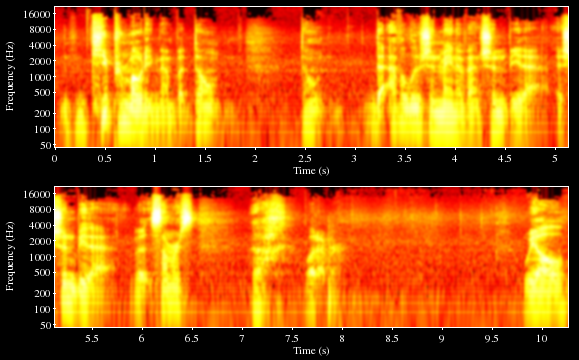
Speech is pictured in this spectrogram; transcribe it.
keep promoting them, but don't don't. The Evolution main event shouldn't be that. It shouldn't be that. But Summers, ugh, whatever. We all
